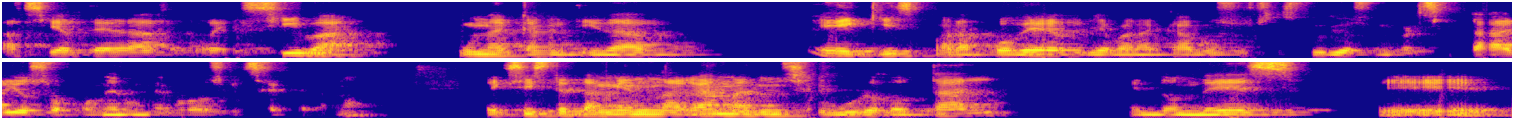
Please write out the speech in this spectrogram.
a cierta edad reciba una cantidad X para poder llevar a cabo sus estudios universitarios o poner un negocio, etcétera, ¿no? Existe también una gama de un seguro total, en donde es eh,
